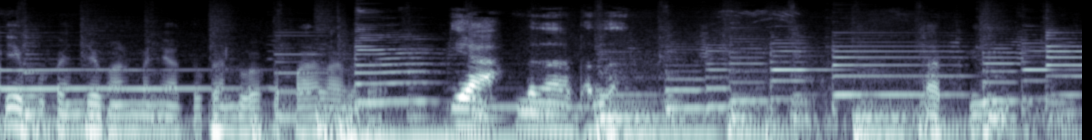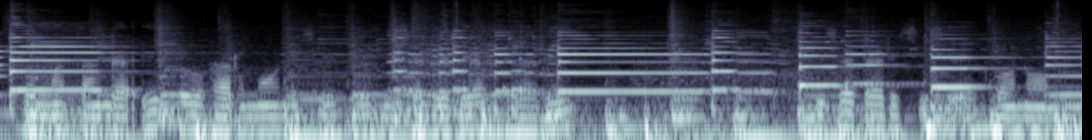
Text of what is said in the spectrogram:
Iya bukan cuma menyatukan dua kepala berat Ya benar benar. tapi rumah tangga itu harmonis itu bisa dilihat dari bisa dari sisi ekonomi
